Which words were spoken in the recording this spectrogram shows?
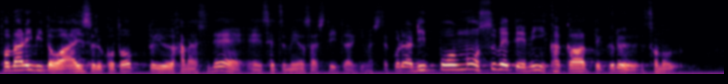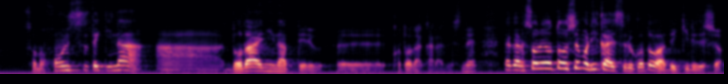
隣人を愛することという話で説明をさせていただきました。これは立法の全てに関わってくるそのその本質的なあ土台になっている、ことだからですね。だからそれを通しても理解することはできるでしょう。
